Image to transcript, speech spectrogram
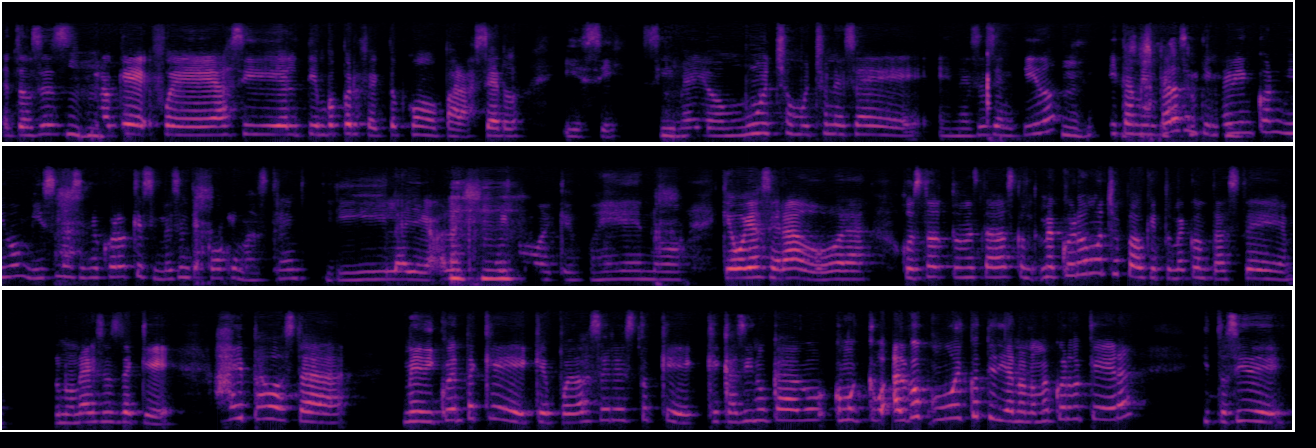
Entonces, creo que fue así el tiempo perfecto como para hacerlo. Y sí, sí me ayudó mucho, mucho en ese, en ese sentido. Y también para sentirme bien conmigo misma, sí me acuerdo que sí me sentía como que más tranquila, llegaba a la casa y como de que bueno, ¿qué voy a hacer ahora? Justo tú me estabas contando, me acuerdo mucho, Pau, que tú me contaste una esas de que, ay, Pau, hasta me di cuenta que, que puedo hacer esto que, que, casi nunca hago, como algo muy cotidiano, no me acuerdo qué era, y tú así de,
